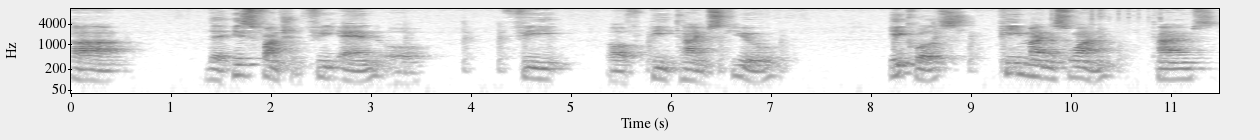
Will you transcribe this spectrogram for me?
uh, the his function phi n or phi of p times q equals p minus 1 times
